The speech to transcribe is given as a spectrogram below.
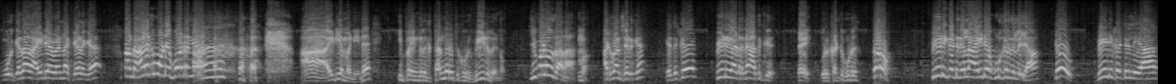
உங்களுக்கு ஏதாவது ஐடியா வேணா கேளுங்க. அந்த அழகு மூட்டையை போட்டுருங்க. ஐடியா மணினே இப்ப எங்களுக்கு தங்கறதுக்கு ஒரு வீடு வேணும். இவ்வளவுதானா. அட்வான்ஸ் எடுங்க. எதுக்கு? வீடு காட்டுறேன் அதுக்கு. டேய் ஒரு கட்டு கொடு. யோ, வீடு கட்டுக்கெல்லாம் ஐடியா கொடுக்கறது இல்லையா? யோ வீடு கட்டு இல்லையா?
